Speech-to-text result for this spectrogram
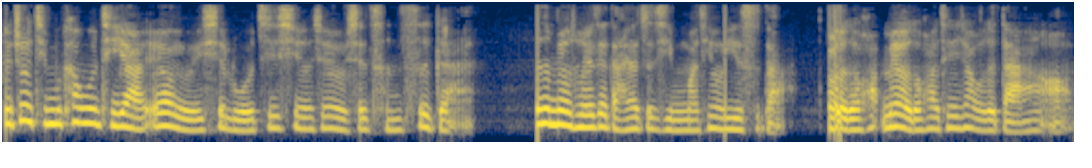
所以这个题目看问题呀，要有一些逻辑性，而且有些层次感。真的没有同学再答一下这题目吗？挺有意思的。有的话，没有的话，听一下我的答案啊。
